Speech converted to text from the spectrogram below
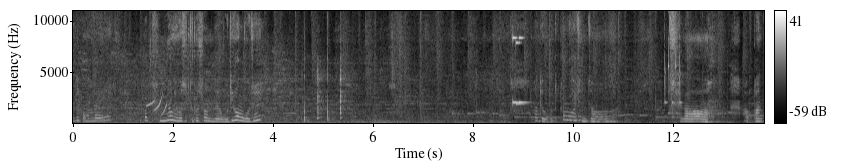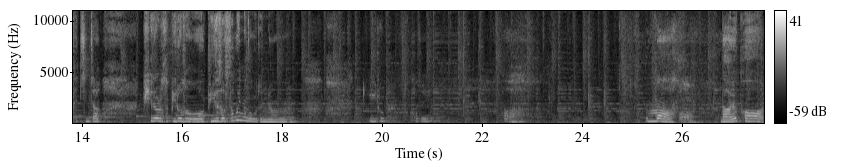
여기도 없네. 아 분명히 여기서 들었었는데 어디 간 거지? 아 내가 어디 간 거야 진짜. 제가 아빠한테 진짜 빌어서 빌어서 빌어서 쓰고 있는 거거든요. 잃어버려 어떡하지? 아. 엄마, 어. 나 에어팟 어.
